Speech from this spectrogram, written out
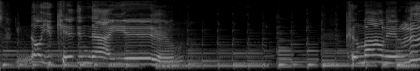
hearts, you know you can't deny it. Come on and lose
